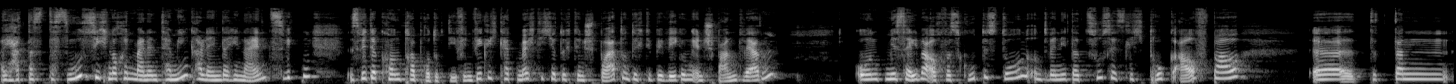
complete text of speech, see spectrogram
ah ja, das, das muss ich noch in meinen Terminkalender hineinzwicken. Es wird ja kontraproduktiv. In Wirklichkeit möchte ich ja durch den Sport und durch die Bewegung entspannt werden und mir selber auch was Gutes tun. Und wenn ich da zusätzlich Druck aufbaue, äh, dann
